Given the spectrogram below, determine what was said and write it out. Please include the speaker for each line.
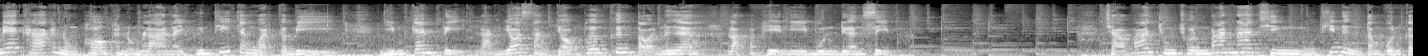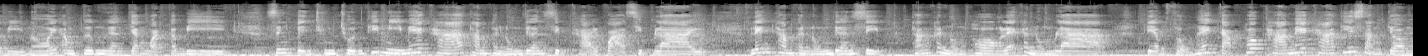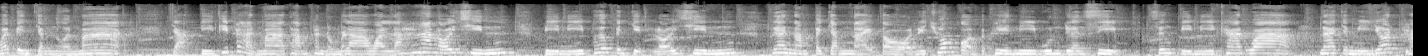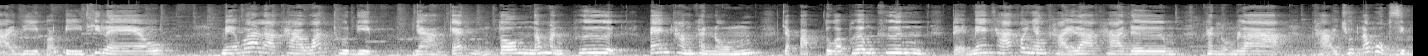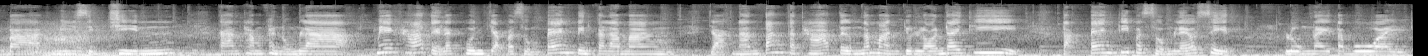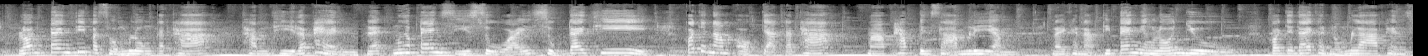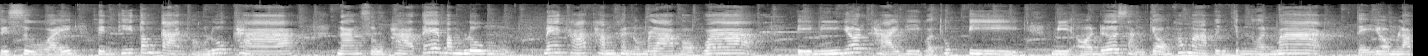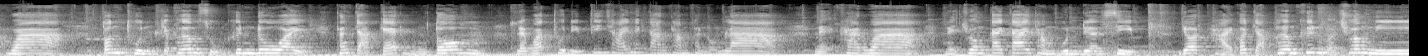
Speaker 1: แม่ค้าขนมพองขนมลาในพื้นที่จังหวัดกระบี่ ยิ้มแก้มปรีหลังยอดสั่งจองเพิ่มขึ้นต่อเนื่อง รับประเพณีบุญเดือนสิบชาวบ้านชุมชนบ้านหน้าชิงหมู่ที่หนึ่งตำบลกระบี่น้อยอำเภอเมืองจังหวัดกระบี่ซึ่งเป็นชุมชนที่มีแม่ค้าทำขนมเดือนสิบขายกว่าสิบลาย เร่งทำขนมเดือนสิบทั้งขนมพองและขนมลา เตรียมส่งให้กับพ่อค้าแม่ค้าที่สั่งจองไว้เป็นจำนวนมาก จากปีที่ผ่านมาทำขนมลาวันละ 500 ชิ้น ปีนี้เพิ่มเป็น 700 ชิ้น เพื่อนำไปจำหน่ายต่อในช่วงก่อนประเพณีบุญเดือนสิบซึ่งปีนี้คาดว่าน่าจะมียอดขายดีกว่าปีที่แล้ว แม้ว่าราคาวัตถุดิบ อย่างแก๊สหุงต้มน้ำมันพืช แป้งทำขนมจะปรับตัวเพิ่มขึ้น แต่แม่ค้าก็ยังขายราคาเดิม ขนมลาขายชุดละ 60 บาทมี 10 ชิ้น การทำขนมลา แม่ค้าแต่ละคนจะผสมแป้งเป็นกะละมัง จากนั้นตั้งกระทะเติมน้ำมันจนร้อนได้ที่ ตักแป้งที่ผสมแล้วเสร็จ ลงในตะบวย ร่อนแป้งที่ผสมลงกระทะทำทีละแผ่น และเมื่อแป้งสีสวยสุกได้ที่ ก็จะนำออกจากกระทะมาพับเป็นสามเหลี่ยม ในขณะที่แป้งยังร้อนอยู่ ก็จะได้ขนมลาแผ่นสวยๆเป็นที่ต้องการของลูกค้า นางสูภาแต้บำรุง แม่ค้าทำขนมลาบอกว่า ปีนี้ยอดขายดีกว่าทุกปี มีออเดอร์สั่งจองเข้ามาเป็นจำนวนมาก แต่ยอมรับว่า ต้นทุนจะเพิ่มสูงขึ้นด้วย ทั้งจากแก๊สหุงต้ม และวัตถุดิบที่ใช้ในการทำขนมลา และคาดว่าในช่วงใกล้ ๆทำบุญเดือน 10ยอดขายก็จะเพิ่มขึ้นกว่าช่วงนี้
